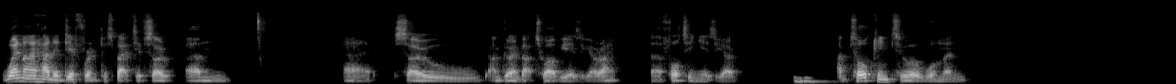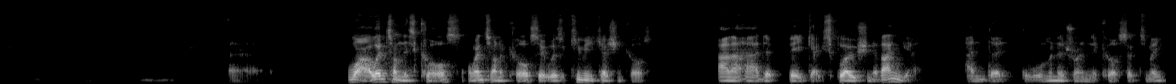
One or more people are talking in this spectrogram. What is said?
when I had a different perspective, so um, uh, so I'm going back 12 years ago, right? Uh, 14 years ago. Mhm. I'm talking to a woman. Well, I went on this course. I went on a course. It was a communication course, and I had a big explosion of anger. And the, the woman that's running the course said to me,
